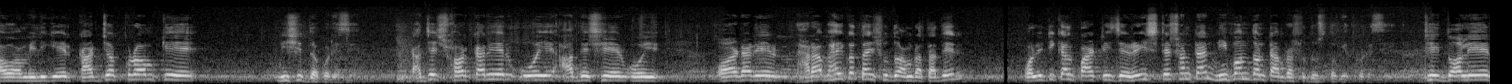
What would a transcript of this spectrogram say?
আওয়ামী লীগের কার্যক্রমকে নিষিদ্ধ করেছে। কাজে সরকারের ওই আদেশের ওই অর্ডারের ধারাবাহিকতায় শুধু আমরা তাদের পলিটিক্যাল পার্টির যে রেজিস্ট্রেশনটা নিবন্ধনটা আমরা শুধু স্থগিত করেছি। সেই দলের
